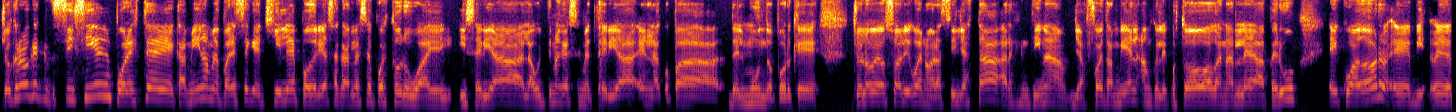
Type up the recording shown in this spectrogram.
Yo creo que si siguen por este camino, me parece que Chile podría sacarle ese puesto a Uruguay y sería la última que se metería en la Copa del Mundo, porque yo lo veo solo. Bueno, Brasil ya está, Argentina ya fue también, aunque le costó ganarle a Perú. Ecuador eh, eh,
